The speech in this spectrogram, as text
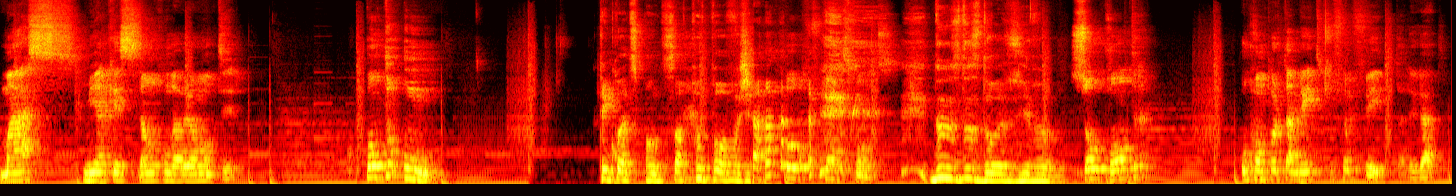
Mas, minha questão com o Gabriel Monteiro. Ponto 1. Um, Tem quantos pontos? Só pro povo já. poucos pontos. Dos, dos 12, vamos. Sou contra o comportamento que foi feito, tá ligado?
